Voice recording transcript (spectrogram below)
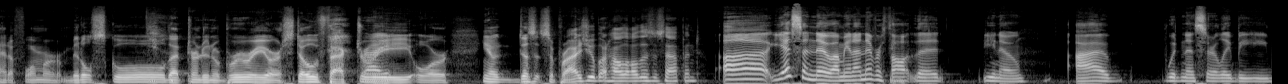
at a former middle school that turned into a brewery or a stove factory right. or you know does it surprise you about how all this has happened? Uh yes and no. I mean i never thought that you know i would necessarily be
